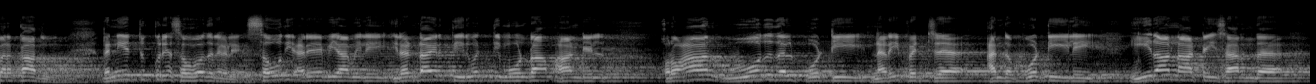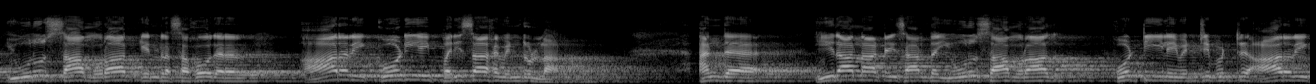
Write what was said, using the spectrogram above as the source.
வரகாது கண்ணியத்துக்குரிய சகோதரர்களே சவுதி அரேபியாவிலே இரண்டாயிரத்தி இருபத்தி மூன்றாம் ஆண்டில் குரான் ஓதுதல் போட்டி நடைபெற்ற அந்த போட்டியிலே ஈரான் நாட்டை சார்ந்த யூனுஸ் சா முராத் என்ற சகோதரர் ஆறரை கோடியை பரிசாக வென்றுள்ளார். அந்த ஈரான் நாட்டை சார்ந்த யூனுசா முராத் போட்டியிலே வெற்றி பெற்று ஆறரை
